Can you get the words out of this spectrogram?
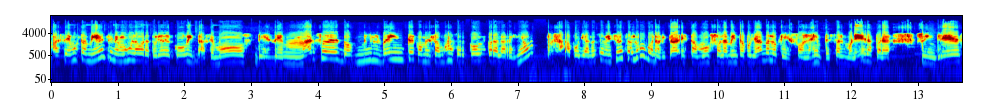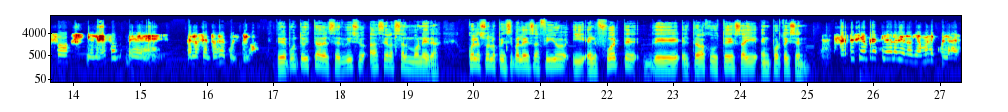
hacemos también, tenemos un laboratorio de COVID, hacemos desde marzo del 2020 comenzamos a hacer COVID para la región, apoyando el servicio de salud. Bueno, ahorita estamos solamente apoyando lo que son las empresas salmoneras para su ingreso y egreso de, de los centros de cultivo. Desde el punto de vista del servicio hacia las salmoneras, ¿cuáles son los principales desafíos y el fuerte del trabajo de ustedes ahí en Puerto Aysén? fuerte siempre ha sido la biología molecular.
